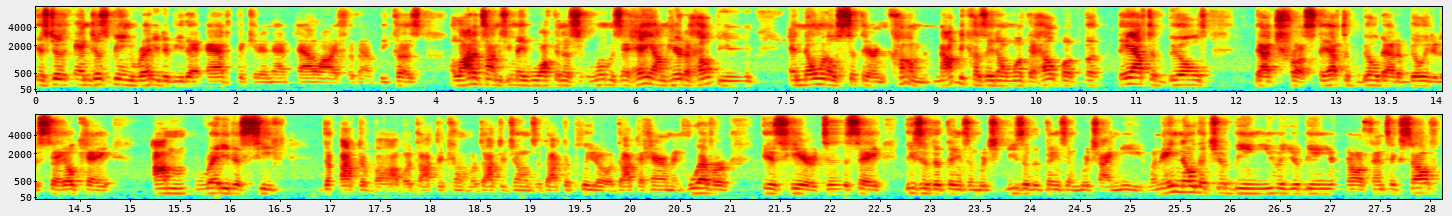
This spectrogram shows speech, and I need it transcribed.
is just and just being ready to be that advocate and that ally for them. Because a lot of times you may walk in this room and say hey i'm here to help you and no one will sit there and come not because they don't want the help but but they have to build that trust. They have to build that ability to say okay i'm ready to seek Dr. Bob or Dr. Kilmer or Dr. Jones or Dr. Polito or Dr. Harriman, whoever is here to say these are the things in which these are the things in which I need. When they know that you're being you and you're being your authentic self,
